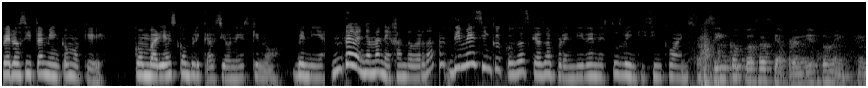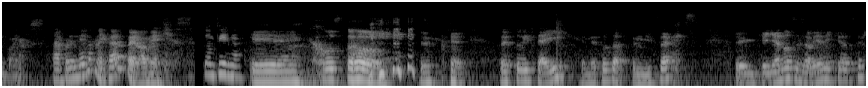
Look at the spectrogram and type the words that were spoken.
pero sí también como que con varias complicaciones que no venía. No te venía manejando, ¿verdad? Dime cinco cosas que has aprendido en estos 25 años. Cinco cosas que aprendí estos 25 años. Aprendí a manejar, pero a medias. Confirmo. Que justo, este, tú estuviste ahí, en esos aprendizajes, en que ya no se sabía ni qué hacer.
